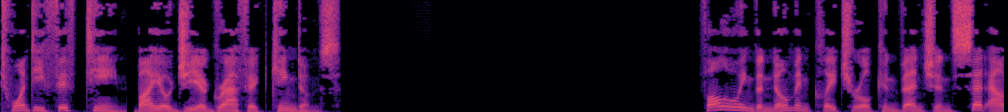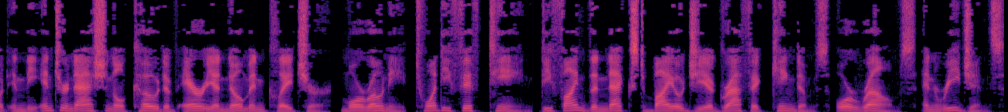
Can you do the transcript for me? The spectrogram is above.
2015 Biogeographic Kingdoms Following the nomenclatural conventions set out in the International Code of Area Nomenclature, Morrone 2015 defined the next biogeographic kingdoms or realms and regions.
